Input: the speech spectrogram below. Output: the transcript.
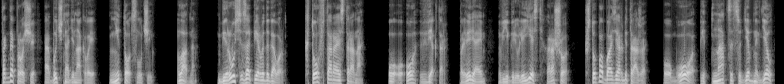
Тогда проще, обычно одинаковые. Не тот случай. Ладно. Берусь за первый договор. Кто вторая сторона? ООО «Вектор». Проверяем. В Егрюле есть, хорошо. Что по базе арбитража? Ого, 15 судебных дел.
